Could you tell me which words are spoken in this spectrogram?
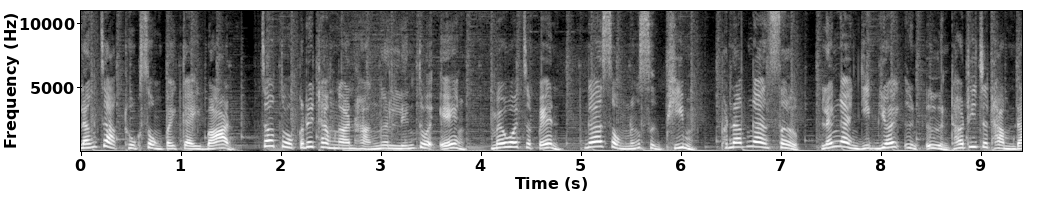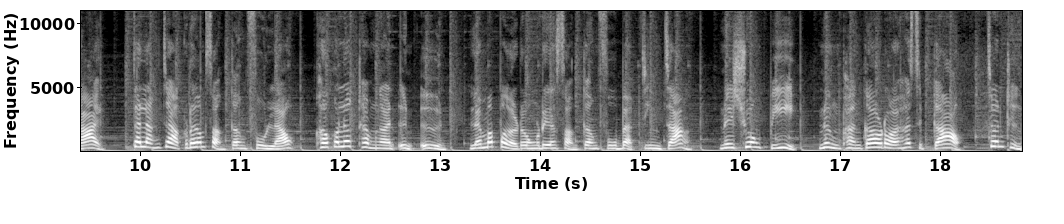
หลังจากถูกส่งไปไกลบ้าน เจ้าตัวก็ได้ทำงานหาเงินเลี้ยงตัวเอง ไม่ว่าจะเป็นงานส่งหนังสือพิมพ์ พนักงานเสิร์ฟและงานยิบย่อยอื่น ๆ เท่าที่จะทำได้แต่หลังจากเริ่มสอนกังฟูแล้ว เขาก็เลิกทำงานอื่นๆ และมาเปิดโรงเรียนสอนกังฟูแบบจริงจัง ในช่วงปี 1959 จนถึง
